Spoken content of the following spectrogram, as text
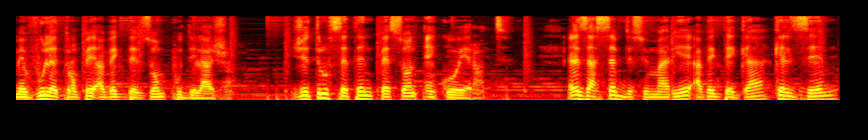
Mais vous les trompez avec des hommes pour de l'argent. Je trouve certaines personnes incohérentes. Elles acceptent de se marier avec des gars qu'elles aiment,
